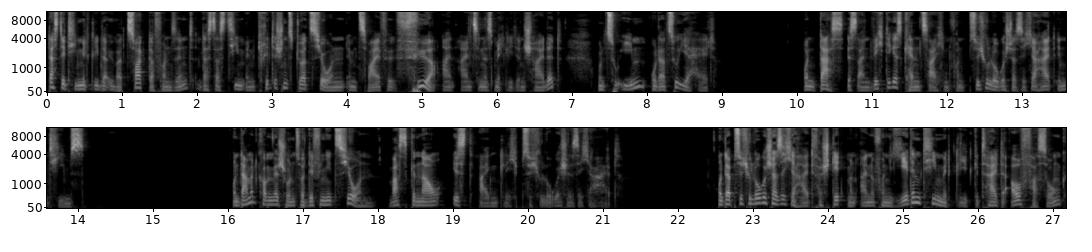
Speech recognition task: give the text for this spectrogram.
dass die Teammitglieder überzeugt davon sind, dass das Team in kritischen Situationen im Zweifel für ein einzelnes Mitglied entscheidet und zu ihm oder zu ihr hält. Und das ist ein wichtiges Kennzeichen von psychologischer Sicherheit in Teams. Und damit kommen wir schon zur Definition. Was genau ist eigentlich psychologische Sicherheit? Unter psychologischer Sicherheit versteht man eine von jedem Teammitglied geteilte Auffassung,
